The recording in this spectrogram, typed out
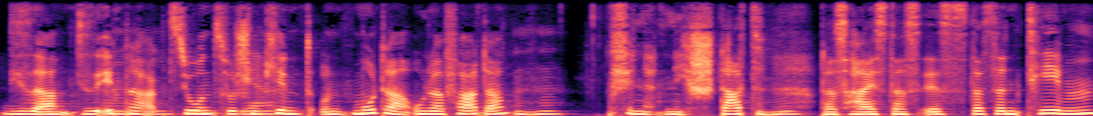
dieser, diese mhm. Interaktion zwischen ja. Kind und Mutter oder Vater mhm. findet nicht statt. Mhm. Das heißt, das ist, das sind Themen.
